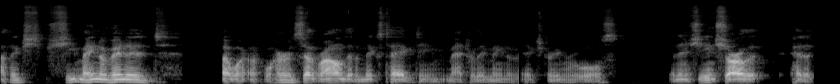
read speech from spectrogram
I think she, she main evented. Uh, well, well, her and Seth Rollins had a mixed tag team match where they main evented Extreme Rules, and then she and Charlotte had a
